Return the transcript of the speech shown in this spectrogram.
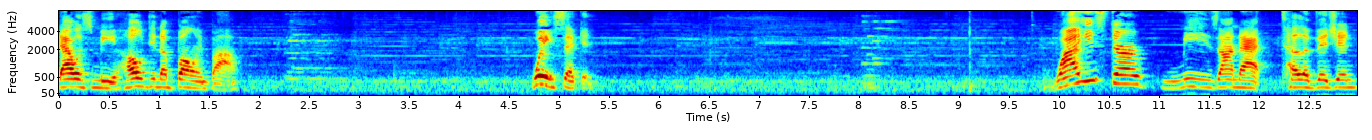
that was me holding a bowling ball. Wait a second. Why is there Miis on that television?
